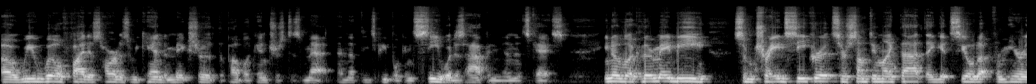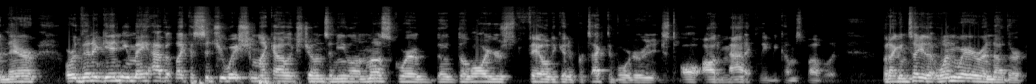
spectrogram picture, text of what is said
Uh, we will fight as hard as we can to make sure that the public interest is met and that these people can see what is happening in this case. You know, look, there may be some trade secrets or something like that. They get sealed up from here and there. Or then again, you may have it like a situation like Alex Jones and Elon Musk, where the, the lawyers fail to get a protective order and it just all automatically becomes public. But I can tell you that one way or another,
